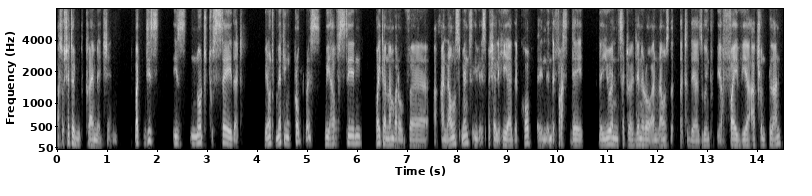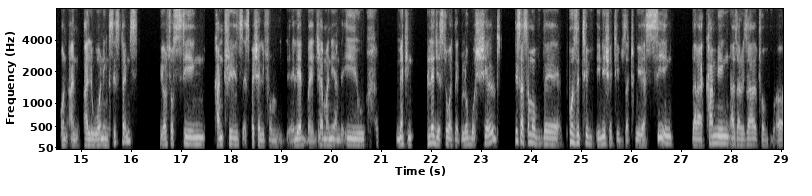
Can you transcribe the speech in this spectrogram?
associated with climate change. But this is not to say that we're not making progress. We have seen quite a number of uh, announcements, especially here at the COP. In, in, the first day, the UN Secretary General announced that there's going to be a five-year action plan on early warning systems. We're also seeing countries, especially from led by Germany and the EU, making pledges towards the global shield these are some of the positive initiatives that we are seeing that are coming as a result of, uh,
